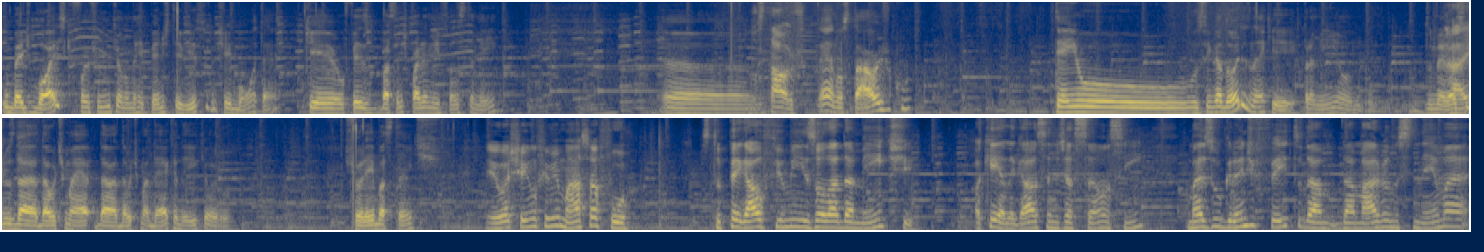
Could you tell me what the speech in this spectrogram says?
o Bad Boys, que foi um filme que eu não me arrependo de ter visto, achei bom até. Porque eu fez bastante parte da minha infância também. Ah, Nostálgico. é, nostálgico. Tem o... Os Vingadores, né? Que pra mim é um dos melhores Hype. filmes da, da, última, é- da, da última década aí, que eu chorei bastante. Eu achei um filme massa full. Se tu pegar o filme isoladamente, ok, é legal a cena de ação, assim, mas o grande feito da, da Marvel no cinema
